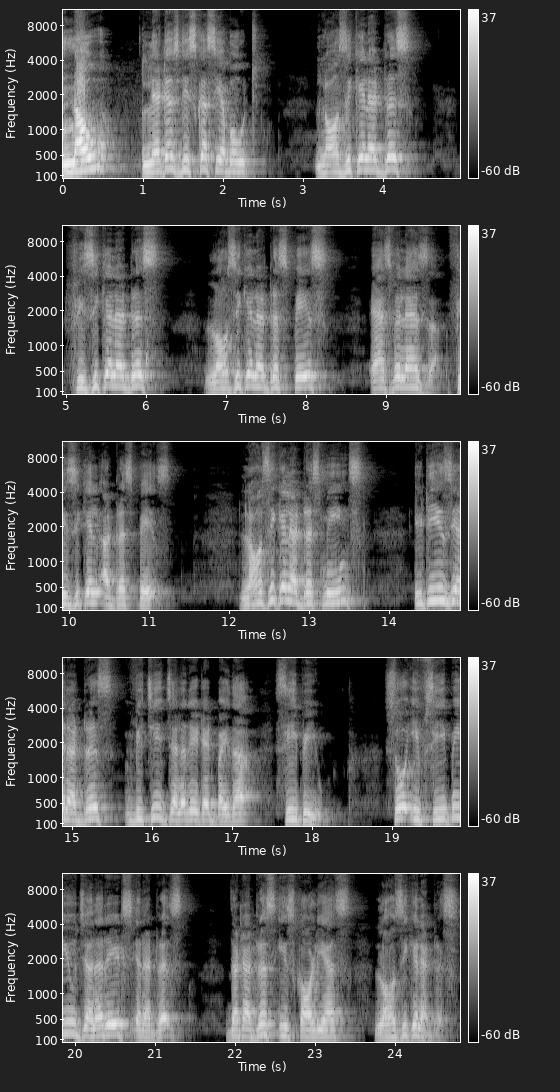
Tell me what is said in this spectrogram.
Now let us discuss about logical address, physical address, logical address space as well as physical address space. Logical address means it is an address which is generated by the CPU. So if CPU generates an address, that address is called as logical address.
